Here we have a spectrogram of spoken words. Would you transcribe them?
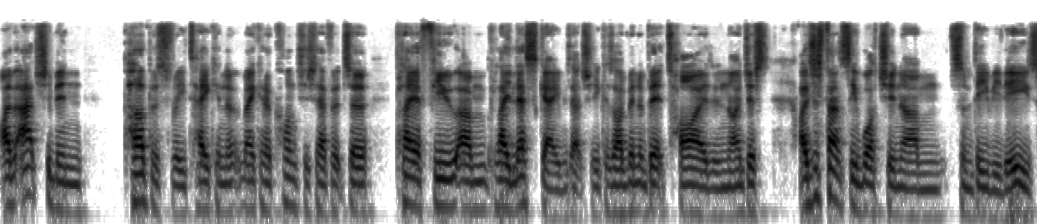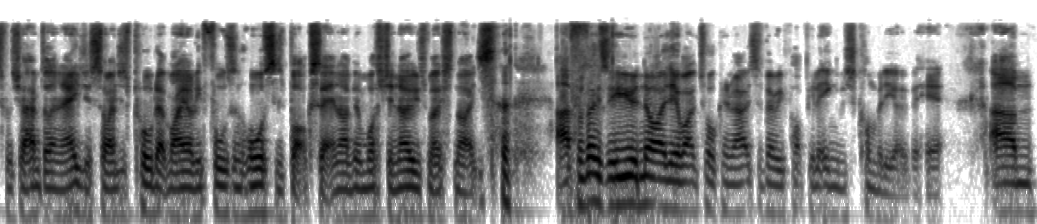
I've actually been purposely taking making a conscious effort to play a few um play less games actually because I've been a bit tired and I just I just fancy watching um some DVDs which I haven't done in ages so I just pulled up my Only Fools and Horses box set and I've been watching those most nights. uh, for those of you who have no idea what I'm talking about, it's a very popular English comedy over here. Um,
